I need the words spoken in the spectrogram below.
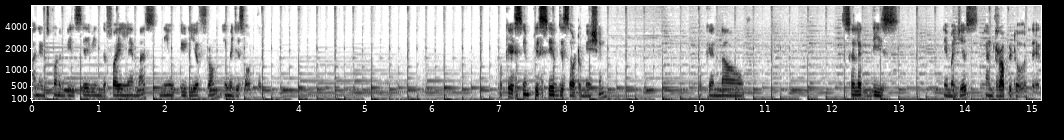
and it's going to be saving the file name as new pdf from images output okay simply save this automation. Okay now select these images and drop it over there.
